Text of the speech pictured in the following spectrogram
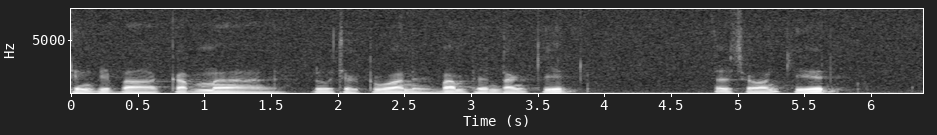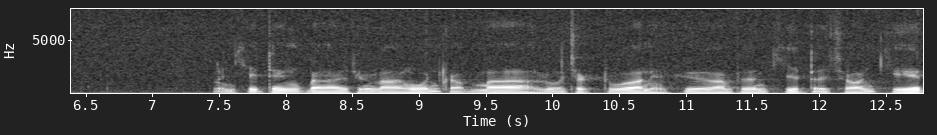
ถึงพิบากลับมารู้จักตัวนี่บำเพ็ญทางจิตได้สอนจิตมันคิดถึงไปถึงลาหนกลับมารู้จักตัวนี่คือความเป็นจิตได้สอนจิต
